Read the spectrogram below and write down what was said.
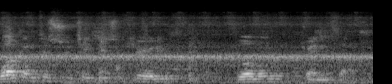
Welcome to Strategic Security Global Training Center.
